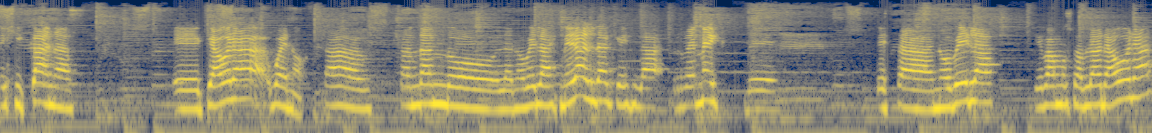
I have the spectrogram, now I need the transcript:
mexicanas, eh, que ahora, bueno, están dando la novela Esmeralda, que es la remake de, esta novela que vamos a hablar ahora,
